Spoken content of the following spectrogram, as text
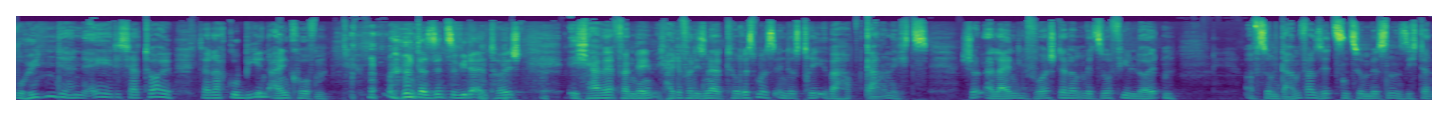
Wohin denn? Ey, das ist ja toll. Sage, nach Gubien einkaufen. und dann sind sie wieder enttäuscht. Ich habe von dem, ich halte von dieser Tourismusindustrie überhaupt gar nichts. Schon allein die Vorstellung, mit so vielen Leuten auf so einem Dampfer sitzen zu müssen und sich dann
